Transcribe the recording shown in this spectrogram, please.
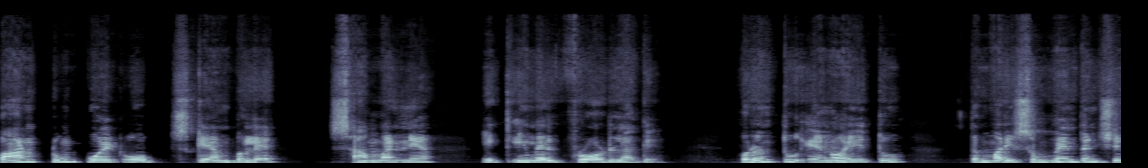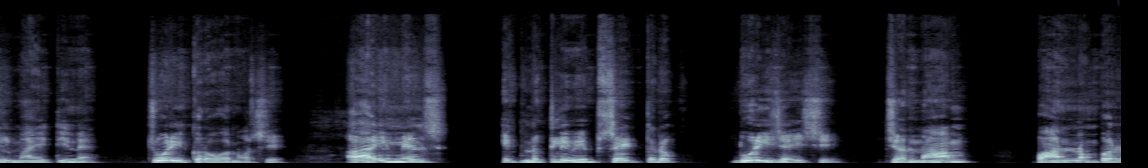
PAN two point of scam ભલે સામાન્ય એક ઈમેલ ફ્રોડ લાગે, પરંતુ એનો હેતુ તમારી સંવેદનશીલ માહિતીને ચોરી કરવાનો છે. આ ઈમેલ્સ એક નકલી વેબસાઇટ તરફ દોરી જાય છે, જ્યાં નામ, પાન નંબર,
